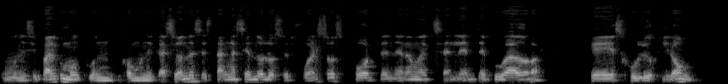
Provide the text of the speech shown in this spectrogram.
municipal como comunicaciones están haciendo los esfuerzos por tener a un excelente jugador que es Julio Girón.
